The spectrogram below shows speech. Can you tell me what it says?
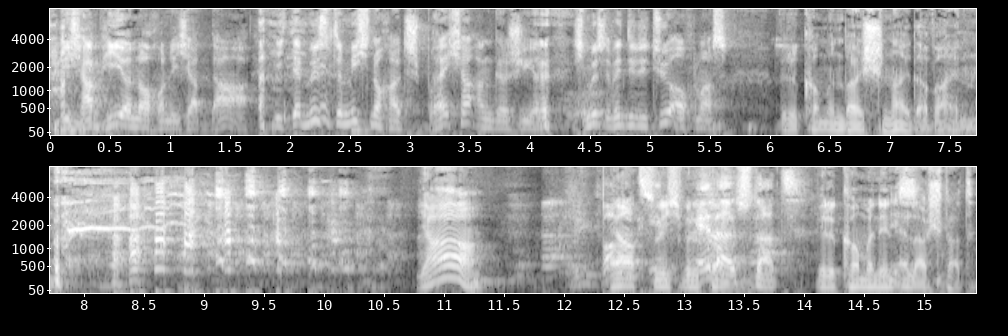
Ich habe hier noch und ich habe da. Ich, der müsste mich noch als Sprecher engagieren. Ich müsste, wenn du die Tür aufmachst, willkommen bei Schneiderwein. ja. Herzlich willkommen. Ellerstadt. Willkommen in Ellerstadt.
